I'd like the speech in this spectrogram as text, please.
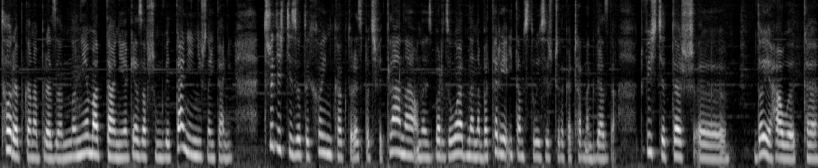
torebka na prezent. No nie ma taniej, jak ja zawsze mówię, taniej niż najtaniej. 30 zł choinka, która jest podświetlana, ona jest bardzo ładna na baterię i tam z tyłu jest jeszcze taka czarna gwiazda. Oczywiście też yy, dojechały te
